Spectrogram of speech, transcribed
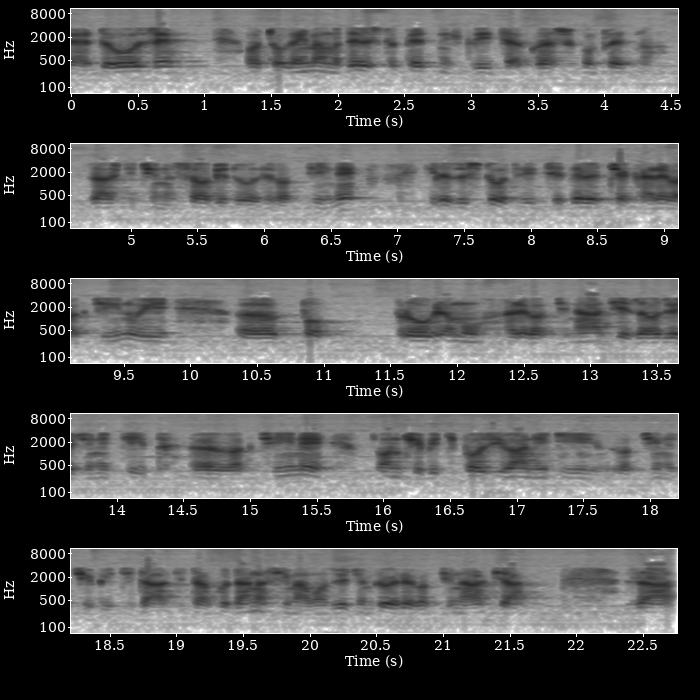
e, doze, od toga imamo 915 lica koja su kompletno zaštićena sa obje doze vakcine, 1139 čeka revakcinu i e, po programu revakcinacije za određeni tip e, vakcine on će biti pozivani i vakcine će biti dati. Tako danas imamo određen broj revakcinacija za e,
